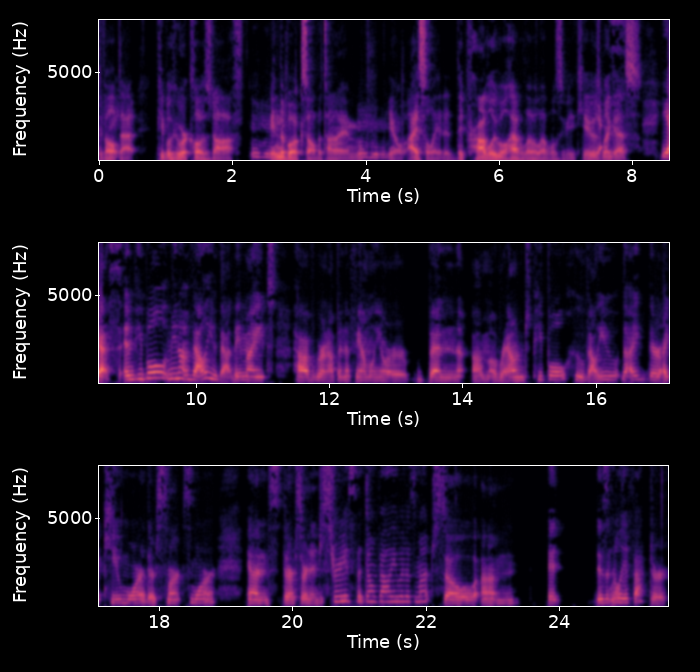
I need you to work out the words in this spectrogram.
develop Right. that. People who are closed off Mhm. in the books all the time, Mhm. you know, isolated, they probably will have low levels of EQ, is my guess. Yes, and people may not value that. They might have grown up in a family or been um, around people who value the, their IQ more, their smarts more, and there are certain industries that don't value it as much. So um, it isn't really a factor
